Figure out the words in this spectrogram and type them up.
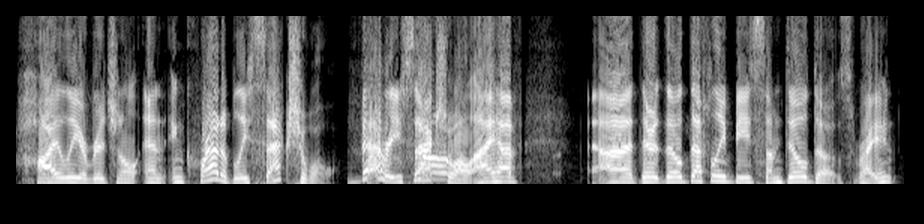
highly original and incredibly sexual, very sexual. I have uh, there there'll definitely be some dildos, right?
